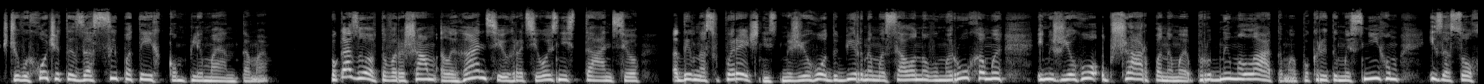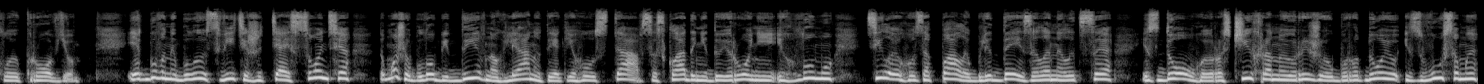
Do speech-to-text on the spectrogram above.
що ви хочете засипати їх компліментами. Показував товаришам елеганцію, граціозність танцю, дивна суперечність між його добірними салоновими рухами і між його обшарпаними брудними латами, покритими снігом і засохлою кров'ю. І якби вони були у світі життя і сонця, то може було б і дивно глянути, як його уста, все складені до іронії і глуму, ціло його запале, бліде й зелене лице із довгою, розчихраною рижою бородою і з вусами,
